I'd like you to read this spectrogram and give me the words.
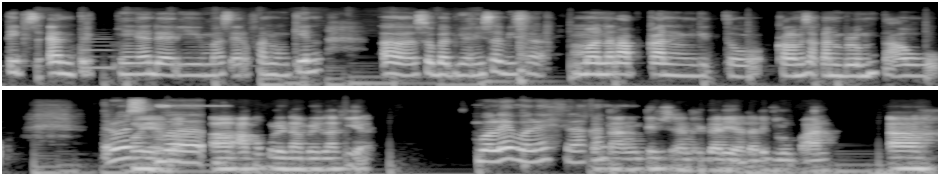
tips and triknya dari Mas Ervan. Mungkin eh, sobat Ganesa bisa menerapkan gitu kalau misalkan belum tahu. Terus Oh iya, be- Eh, aku boleh nambahin lagi ya? Boleh boleh. Silakan. Tentang tips and trick tadi ya. Tadi kelupaan. Ah,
